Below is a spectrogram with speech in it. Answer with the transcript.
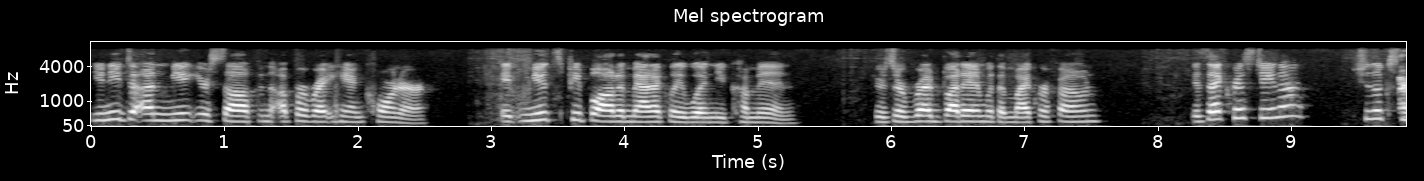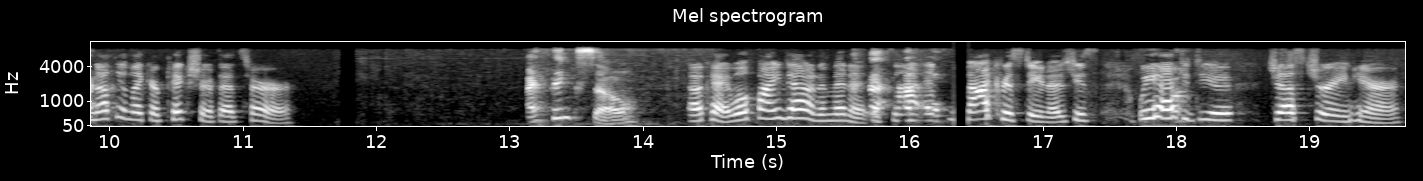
You need to unmute yourself in the upper right-hand corner. It mutes people automatically when you come in. There's a red button with a microphone. Is that Christina? She looks nothing like her picture if that's her. I think so. Okay, we'll find out in a minute. It's not, it's not Christina. She's. We have to do gesturing here.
